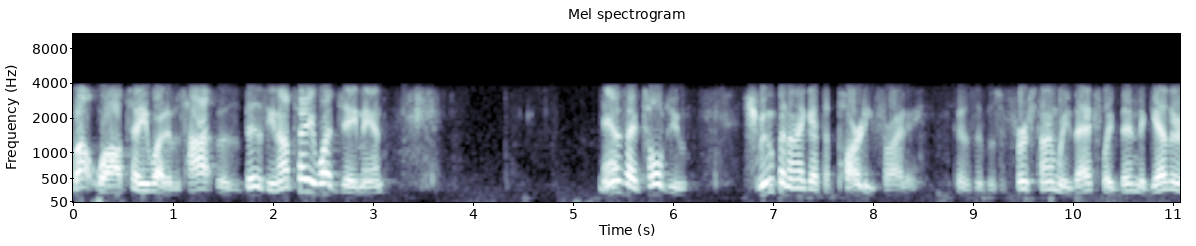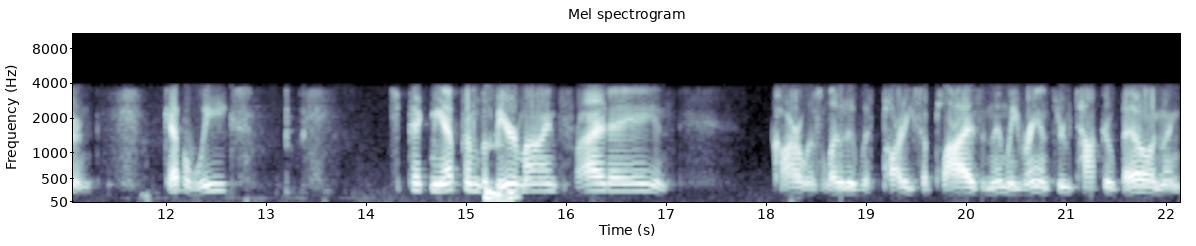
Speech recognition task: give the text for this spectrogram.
Well, well, I'll tell you what. It was hot. It was busy, and I'll tell you what, J Man. As I told you, Schmoop and I got to party Friday because it was the first time we've actually been together in a couple weeks. She picked me up from the Mhm. beer mine Friday, and car was loaded with party supplies, and then we ran through Taco Bell, and then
